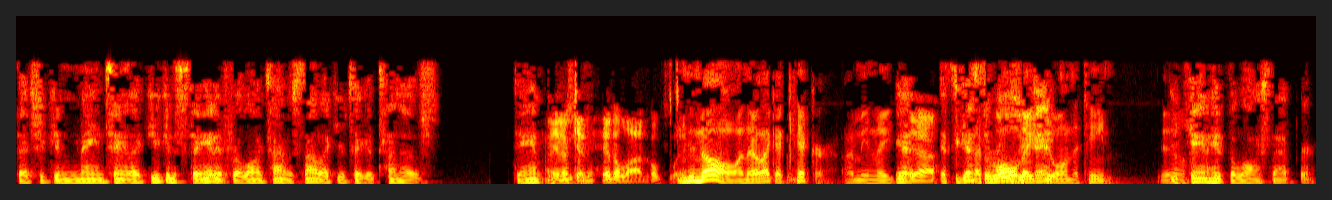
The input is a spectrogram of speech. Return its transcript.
that you can maintain. Like you can stay in it for a long time. It's not like you take a ton of damage. I you don't get hit a lot, hopefully. No, and they're like a kicker. I mean, they, yeah, Yeah. it's against that's the rules. all they do on the team. You you know? can't hit the long snapper,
